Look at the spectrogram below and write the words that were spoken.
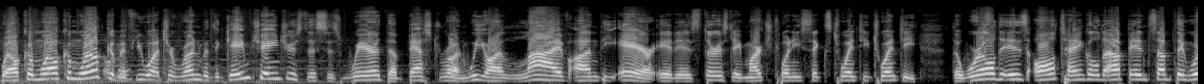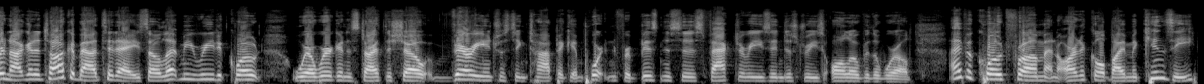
Welcome, welcome, welcome. If you want to run with the Game Changers, this is where the best run. We are live on the air. It is Thursday, March 26, 2020. The world is all tangled up in something we're not going to talk about today. So let me read a quote where we're going to start the show. Very interesting topic, important for businesses, factories, industries all over the world. I have a quote from an article by McKinsey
